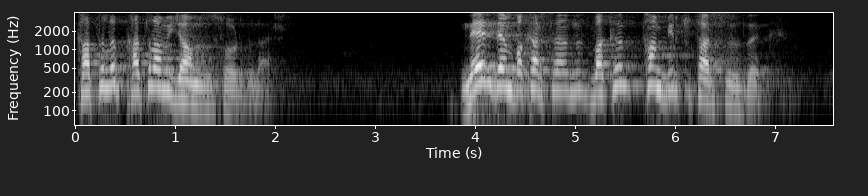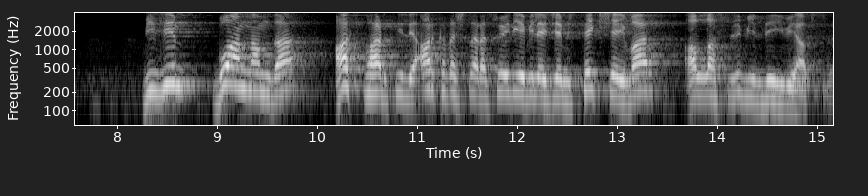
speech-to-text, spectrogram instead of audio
katılıp katılamayacağımızı sordular. Nereden bakarsanız bakın tam bir tutarsızlık. Bizim bu anlamda AK Partili arkadaşlara söyleyebileceğimiz tek şey var. Allah sizi bildiği gibi yapsın.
